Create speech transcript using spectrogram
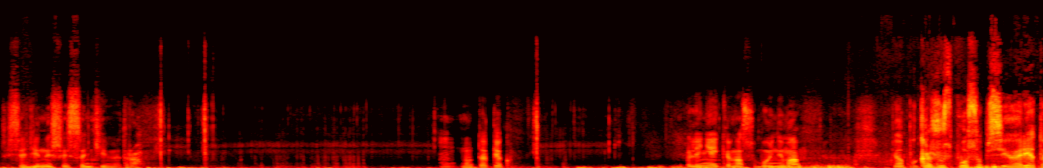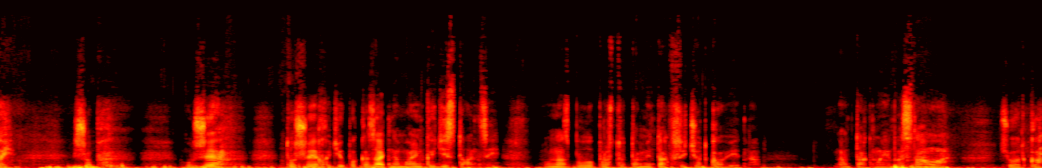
То есть 1,6 сантиметра. Ну так як лінійки в нас з собою нема, я покажу спосіб з сигаретою, щоб вже то, що я хотів показати на маленькій дистанції. У нас було просто там і так все чітко видно. А так ми і поставили чітко.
